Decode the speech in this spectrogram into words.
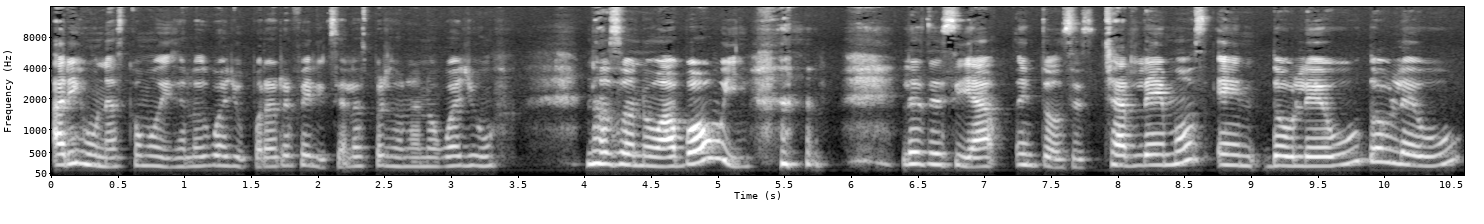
arijunas, como dicen los guayú para referirse a las personas no guayú, nos sonó a Bowie. Les decía, entonces, charlemos en www.bowie,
